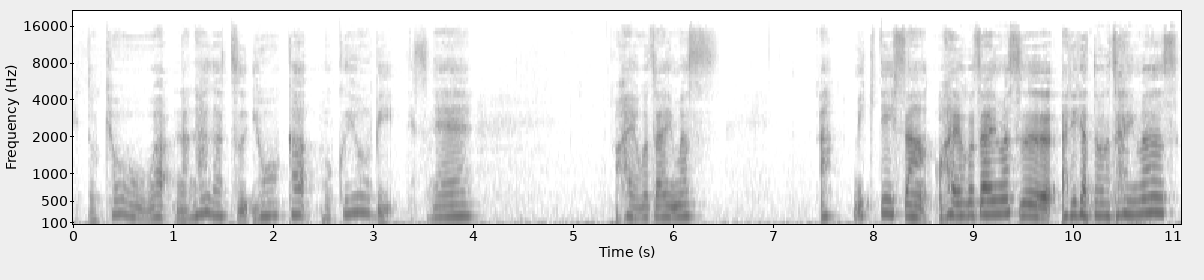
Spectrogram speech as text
えっと今日は7月8日木曜日ですね。おはようございます。あ、ミキティさんおはようございます。ありがとうございます。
